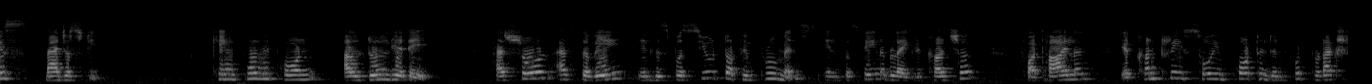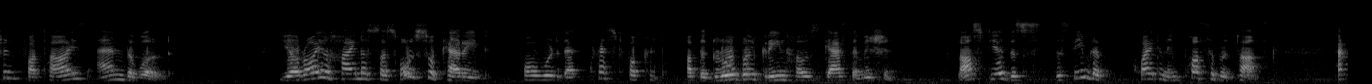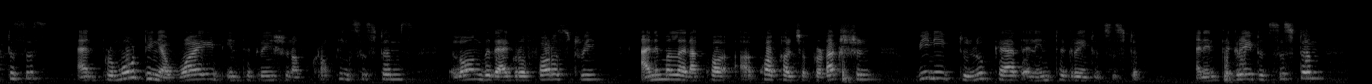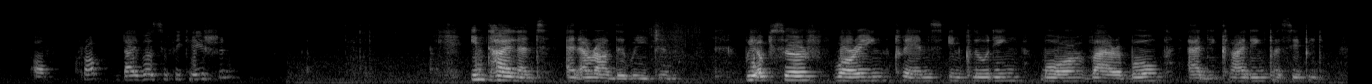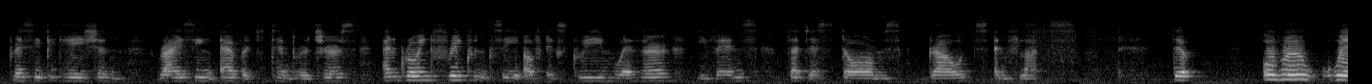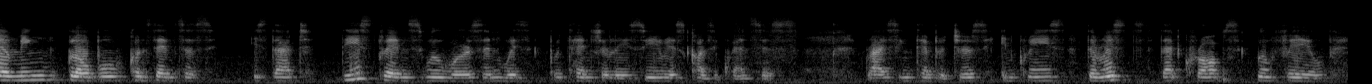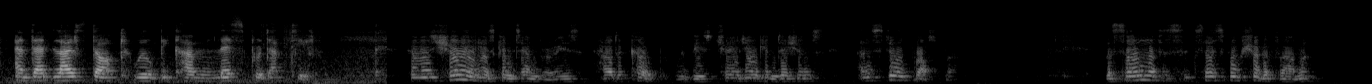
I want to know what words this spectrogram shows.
His Majesty, King Bhumibol Adulyadej, has shown us the way in his pursuit of improvements in sustainable agriculture for Thailand, a country so important in food production for Thais and the world. Your Royal Highness has also carried forward that quest for of the global greenhouse gas emission. Last year, this, this seemed a, quite an impossible task. Practices and promoting a wide integration of cropping systems along with agroforestry, animal and aqua, aquaculture production, we need to look at an integrated system. An integrated system of crop diversification, In Thailand and around the region, we observe worrying trends including more variable and declining precipit- precipitation, rising average temperatures, and growing frequency of extreme weather events such as storms, droughts, and floods. The overwhelming global consensus is that these trends will worsen with potentially serious consequences. Rising temperatures increase the risks that crops will fail and that livestock will become less productive. Who is showing his contemporaries how to cope with these changing conditions and still prosper. The son of a successful sugar farmer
